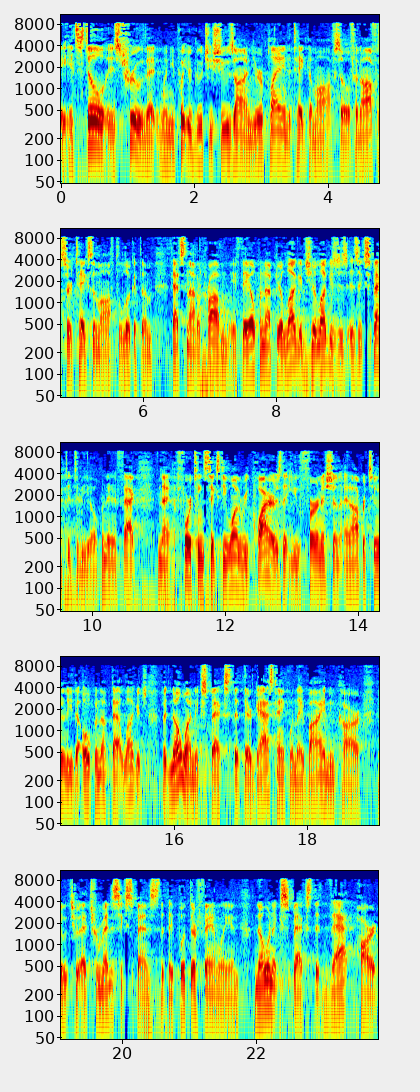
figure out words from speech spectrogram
it still is true that when you put your Gucci shoes on, you're planning to take them off. So if an officer takes them off to look at them, that's not a problem. If they open up your luggage, your luggage is, is expected to be open. And in fact, 1461 requires that you furnish an, an opportunity to open up that luggage. But no one expects that their gas tank, when they buy a new car, at tremendous expense that they put their family in, no one expects that that part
